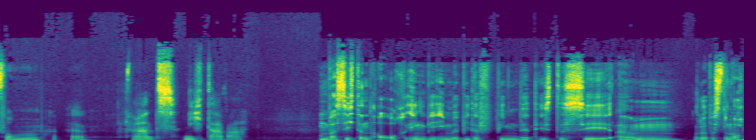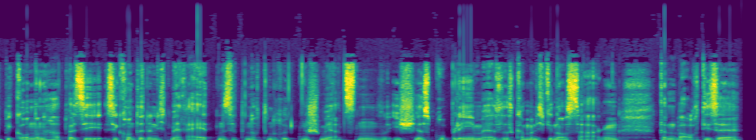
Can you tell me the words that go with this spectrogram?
vom äh, Franz nicht da war. Und was sich dann auch irgendwie immer wieder findet, ist, dass sie, ähm, oder was dann auch begonnen hat, weil sie, sie konnte dann nicht mehr reiten, sie hatte noch dann Rückenschmerzen und so Ischias-Probleme, also das kann man nicht genau sagen. Dann war auch diese,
